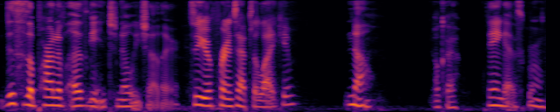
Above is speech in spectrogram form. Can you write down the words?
this is a part of us getting to know each other. So your friends have to like him. No, Okay. They ain't got to screw.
